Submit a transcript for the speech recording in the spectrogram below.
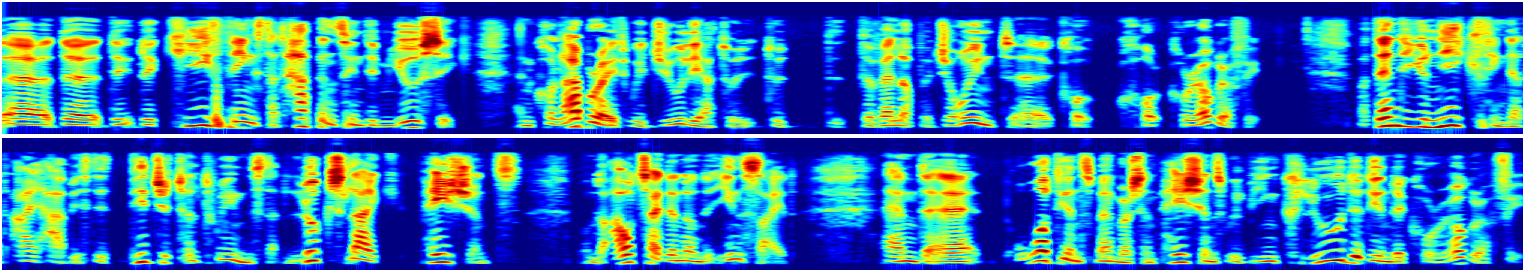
uh, the, the, the key things that happens in the music and collaborate with Julia to to develop a joint uh, choreography. But then the unique thing that I have is this digital twins that looks like patients on the outside and on the inside, and uh, audience members and patients will be included in the choreography.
